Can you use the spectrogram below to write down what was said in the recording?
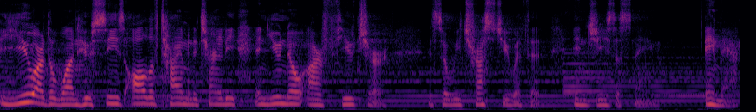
you are the one who sees all of time and eternity, and you know our future. And so we trust you with it in Jesus' name. Amen.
